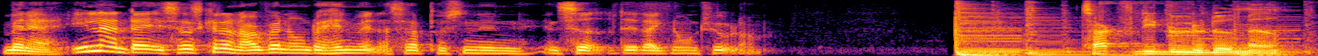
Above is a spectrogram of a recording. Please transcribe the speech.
men ja, en eller anden dag, så skal der nok være nogen, der henvender sig på sådan en, en seddel. Det er der ikke nogen tvivl om. Tak fordi du lyttede med.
